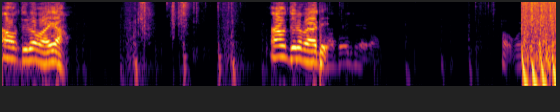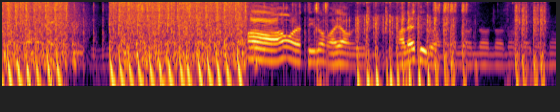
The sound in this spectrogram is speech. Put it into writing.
အောင်သူတော့မရအောင်သူတော့မရတဲ့ဟုတ်ကဲ့အာအောင်တီတော့မရအောင်ငါလည်းတီတော့ no no no no no no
